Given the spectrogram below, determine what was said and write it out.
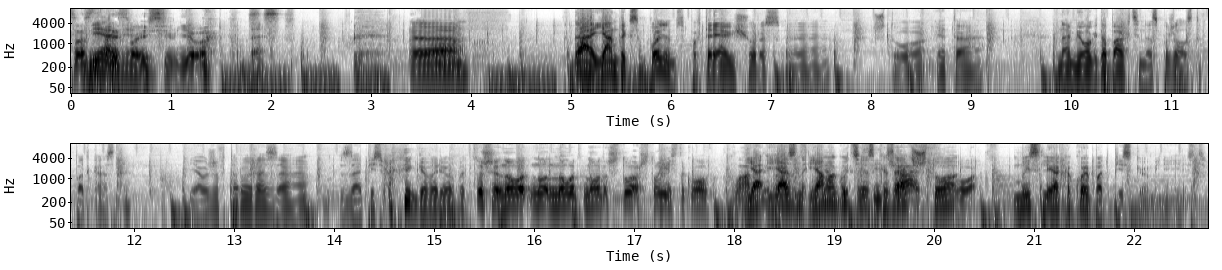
Создать свою семью. Да. Яндексом пользуемся. Повторяю еще раз, э, что это намек. Добавьте нас, пожалуйста, в подкасты. Я уже второй раз за запись говорю об этом. Слушай, ну, ну, ну вот, ну вот что, что есть такого плана? Я, я, я могу тебе сейчас? сказать, что вот. мысли о какой подписке у меня есть.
